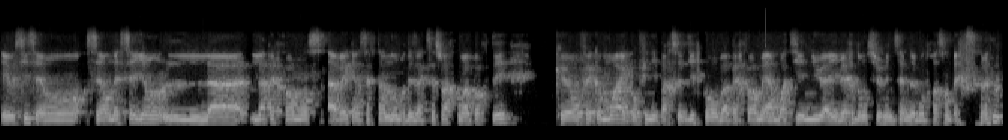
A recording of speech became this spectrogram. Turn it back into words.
Et aussi, c'est en, essayant la, la performance avec un certain nombre des accessoires qu'on va porter qu'on fait comme moi et qu'on finit par se dire qu'on va performer à moitié nu à Yverdon sur une scène devant 300 personnes.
